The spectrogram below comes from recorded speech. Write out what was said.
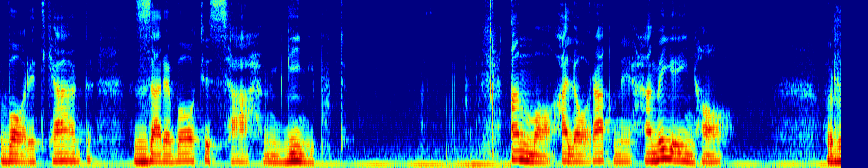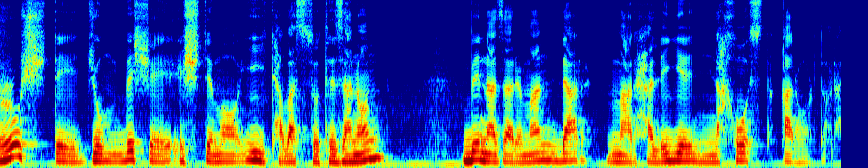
وارد کرد ضربات سهمگینی بود. اما علا رقم همه اینها رشد جنبش اجتماعی توسط زنان به نظر من در مرحله نخست قرار دارد.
